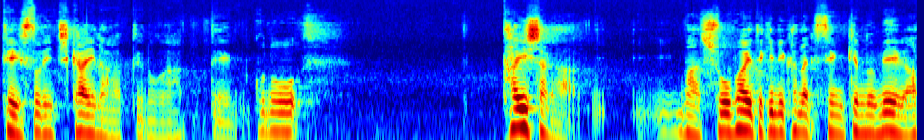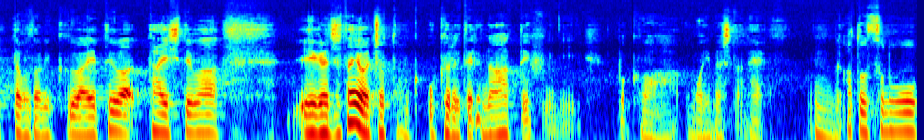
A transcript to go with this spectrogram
テイストに近いなっていうのがあってこの会社がまあ、商売的にかなり先見の明があったことに加えては対しては映画自体はちょっと遅れてるなっていうふうに僕は思いましたね。うん、あとその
